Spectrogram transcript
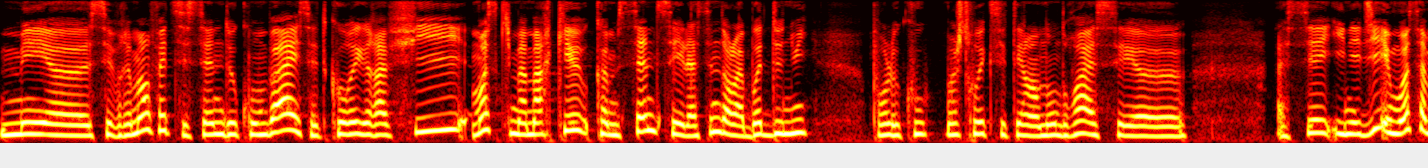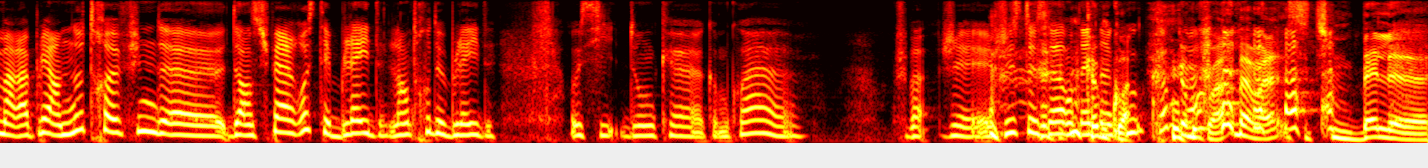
Mais euh, c'est vraiment en fait ces scènes de combat et cette chorégraphie. Moi, ce qui m'a marqué comme scène, c'est la scène dans la boîte de nuit, pour le coup. Moi, je trouvais que c'était un endroit assez, euh, assez inédit. Et moi, ça m'a rappelé un autre film d'un super-héros, c'était Blade, l'intro de Blade aussi. Donc, euh, comme quoi. Je sais pas, j'ai juste ça en tête Comme d'un quoi. coup. Comme quoi, bah voilà, c'est une belle. euh,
